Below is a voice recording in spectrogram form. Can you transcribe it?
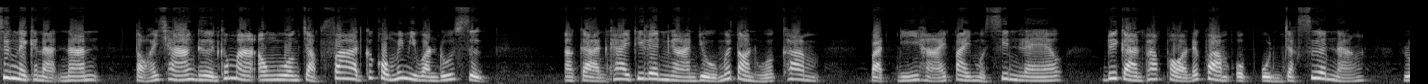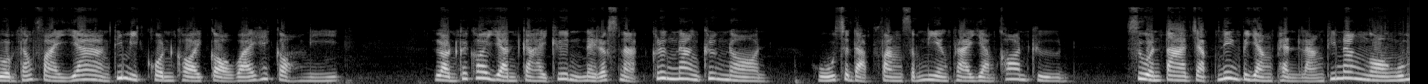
ซึ่งในขณะนั้นต่อให้ช้างเดินเข้ามาเอางวงจับฟาดก็คงไม่มีวันรู้สึก อาการไข้ที่เล่นงานอยู่เมื่อตอนหัวค่ำบัดนี้หายไปหมดสิ้นแล้ว ด้วยการพักผ่อนและความอบอุ่นจากเสื้อหนัง รวมทั้งไฟย่างที่มีคนคอยก่อไว้ให้กองนี้ หล่อนค่อยๆ ยันกายขึ้นในลักษณะครึ่งนั่งครึ่งนอน หูสดับฟังสำเนียงพรายยามค่อนคืน ส่วนตาจับนิ่งไปยังแผ่นหลังที่นั่งงองงุ้ม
